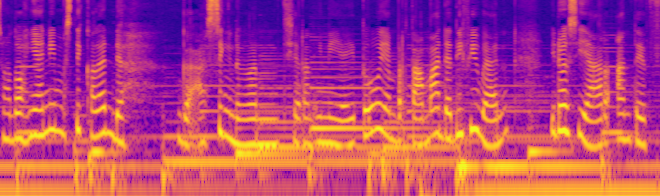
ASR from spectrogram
Contohnya ini mesti kalian udah gak asing dengan siaran ini yaitu yang pertama ada TV One, Indosiar, Antv,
